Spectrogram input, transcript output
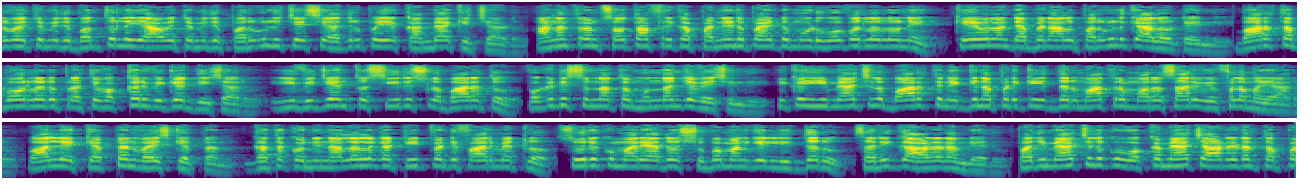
ఇరవై తొమ్మిది బంతుల్లో యాభై తొమ్మిది పరుగులు చేసి అదిరిపోయే కంబ్యాక్ ఇచ్చాడు. అనంతరం సౌత్ ఆఫ్రికా పన్నెండు పాయింట్ మూడు ఓవర్లలోనే కేవలం డెబ్బై నాలుగు పరుగులకి ఆలౌట్ అయింది భారత బౌలర్లు ప్రతి ఒక్కరు వికెట్ తీశారు. ఈ విజయంతో సిరీస్లో భారత్ ఒకటి సున్నాతో ముందంజ వేసింది. ఇక ఈ మ్యాచ్లో భారత్ నెగ్గినప్పటికీ ఇద్దరు మాత్రం మరోసారి విఫలం విఫలమయ్యారు వాళ్ళే కెప్టెన్ వైస్ కెప్టెన్. గత కొన్ని నెలలుగా టీ ట్వంటీ ఫార్మాట్లో సూర్యకుమార్ యాదవ్ శుభమన్ గిల్ ఇద్దరు సరిగ్గా ఆడడం లేదు. పది మ్యాచ్లకు ఒక్క మ్యాచ్ ఆడడం తప్ప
